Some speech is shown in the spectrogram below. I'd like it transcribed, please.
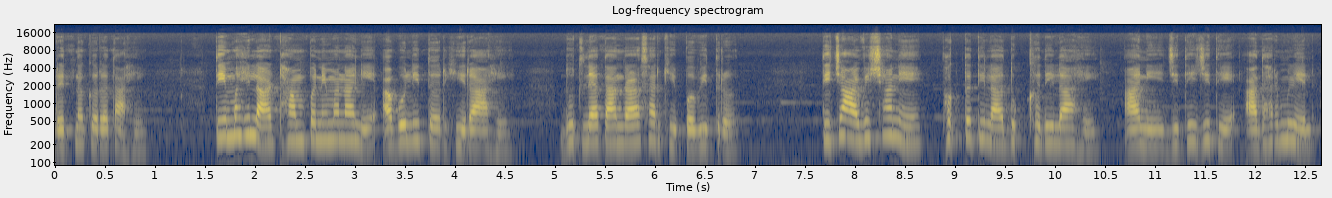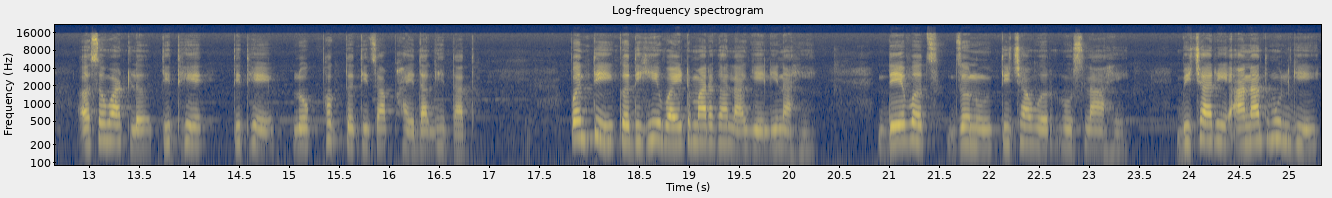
प्रयत्न करत आहे. ती महिला ठामपणे म्हणाली आबोली तर हिरा आहे. धुतल्या तांदळासारखी पवित्र. तिच्या आयुष्याने फक्त तिला दुःख दिलं आहे आणि जिथे जिथे आधार मिळेल असं वाटलं तिथे तिथे लोक फक्त तिचा फायदा घेतात. पण ती कधीही वाईट मार्गाला गेली नाही. देवच जणू तिच्यावर रुसला आहे. बिचारी अनाथ मुलगी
